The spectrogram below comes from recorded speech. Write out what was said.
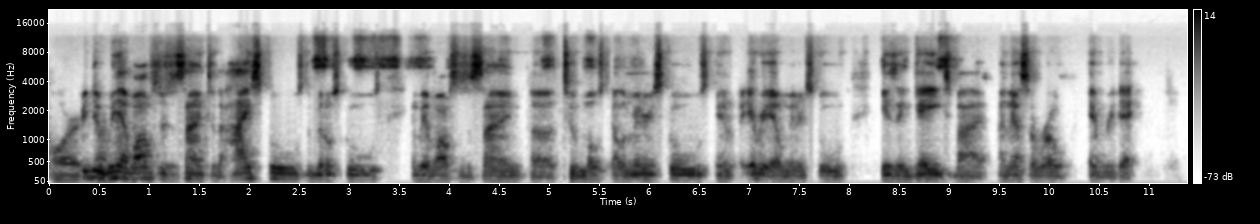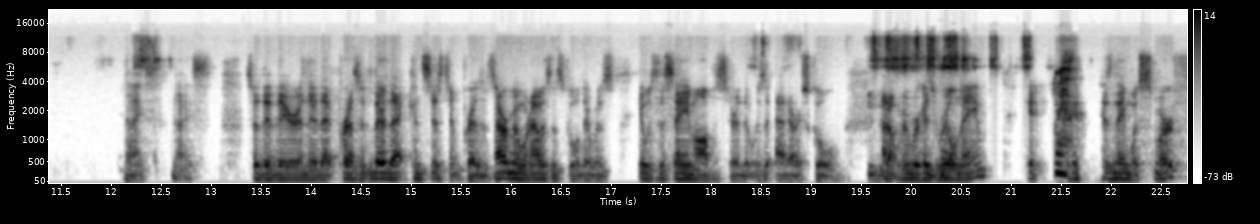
or we do we have officers assigned to the high schools the middle schools and we have officers assigned uh, to most elementary schools and every elementary school is engaged by an sro every day nice nice so they're there and they're that presence they're that consistent presence i remember when i was in school there was it was the same officer that was at our school i don't remember his real name it, his, his name was smurf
